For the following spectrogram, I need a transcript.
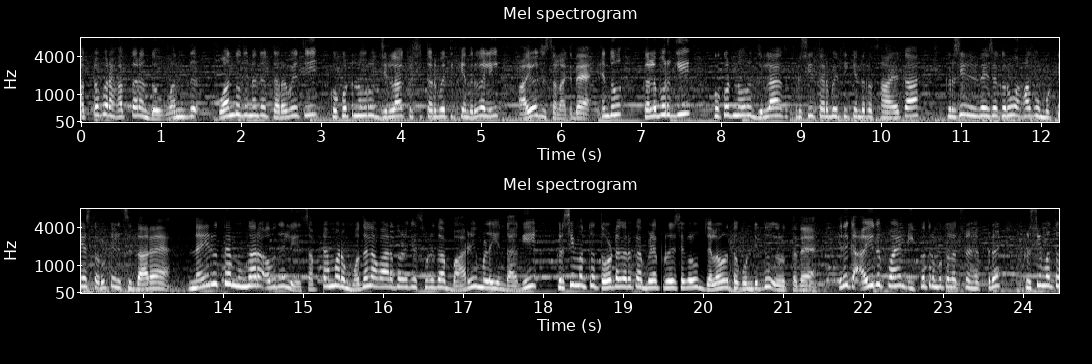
ಅಕ್ಟೋಬರ್ ಹತ್ತರಂದು ಒಂದು ಒಂದು ದಿನದ ತರಬೇತಿ ಕೊಕಟನೂರು ಜಿಲ್ಲಾ ಕೃಷಿ ತರಬೇತಿ ಕೇಂದ್ರದಲ್ಲಿ ಆಯೋಜಿಸಲಾಗಿದೆ ಎಂದು ಕಲಬುರಗಿ ಕೊಕಟನೂರು ಜಿಲ್ಲಾ ಕೃಷಿ ತರಬೇತಿ ಕೇಂದ್ರದ ಸಹಾಯಕ ಕೃಷಿ ನಿರ್ದೇಶಕರು ಹಾಗೂ ಮುಖ್ಯಸ್ಥರು ತಿಳಿಸಿದ್ದಾರೆ. ನೈಋತ್ಯ ಮುಂಗಾರು ಅವಧಿಯಲ್ಲಿ ಸೆಪ್ಟೆಂಬರ್ ಮೊದಲ ವಾರದೊಳಗೆ ಸುರಿದ ಭಾರೀ ಮಳೆಯಿಂದಾಗಿ ಕೃಷಿ ಮತ್ತು ತೋಟಗಾರಿಕಾ ಬೆಳೆ ಪ್ರದೇಶಗಳು ಜಲವೃತಗೊಂಡಿದ್ದು ಇರುತ್ತದೆ. ಇದಕ್ಕೆ ಐದು ಪಾಯಿಂಟ್ ಇಪ್ಪತ್ತೊಂಬತ್ತು ಲಕ್ಷ ಹೆಕ್ಟೇರ್ ಕೃಷಿ ಮತ್ತು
